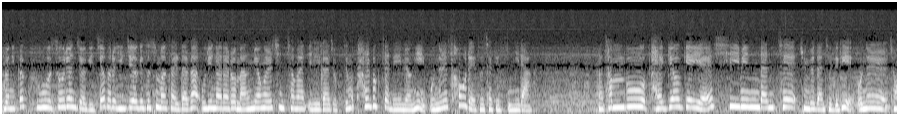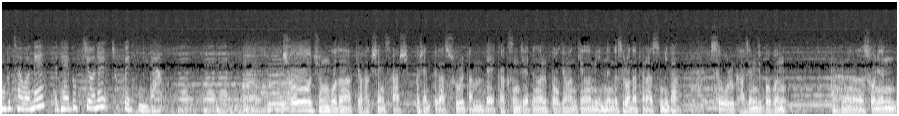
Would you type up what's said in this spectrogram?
그러니까 구소련 지역이죠. 바로 이 지역에서 숨어 살다가 우리나라로 망명을 신청한 일가족 등 탈북자 4명이 오늘 서울에 도착했습니다. 어, 전부 100여 개의 시민단체, 종교단체들이 오늘 정부 차원의 대북 지원을 촉구했습니다. 초중고등학교 학생 40%가 술, 담배, 각성제 등을 복용한 경험이 있는 것으로 나타났습니다. 서울 가정법원 어, 소년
